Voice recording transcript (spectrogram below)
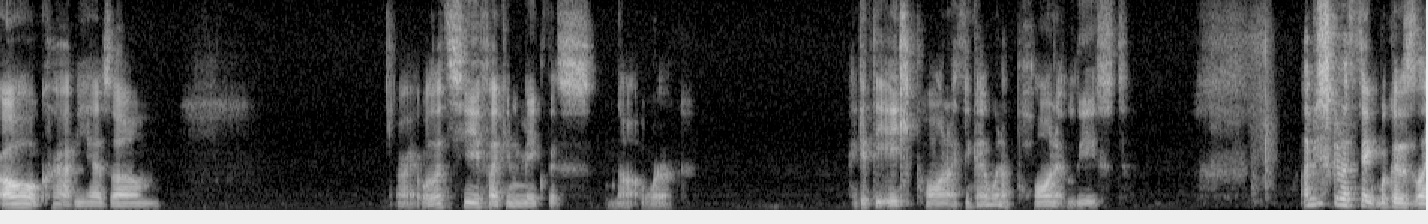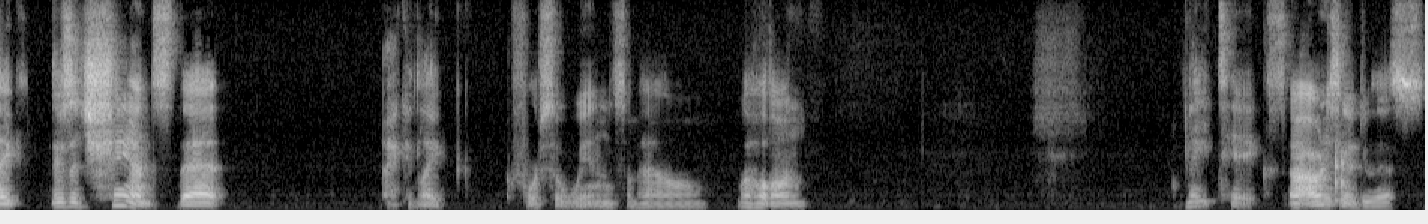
Oh crap, he has um. All right, well let's see if I can make this not work. I get the H pawn. I think I win a pawn at least. I'm just gonna think because like there's a chance that I could like force a win somehow. Well, hold on. Knight takes. Oh, I'm just going to do this.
